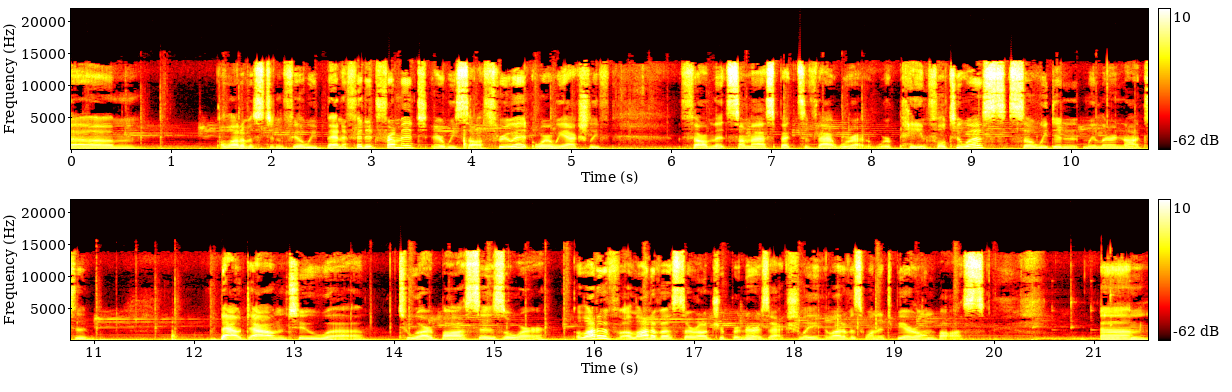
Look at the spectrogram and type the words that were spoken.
Um, a lot of us didn't feel we benefited from it, or we saw through it, or we actually found that some aspects of that were were painful to us. So we didn't. We learned not to bow down to uh, to our bosses or a lot of a lot of us are entrepreneurs. Actually, a lot of us wanted to be our own boss. Um,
